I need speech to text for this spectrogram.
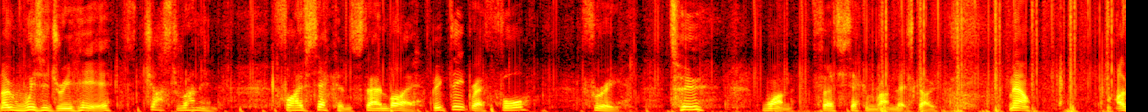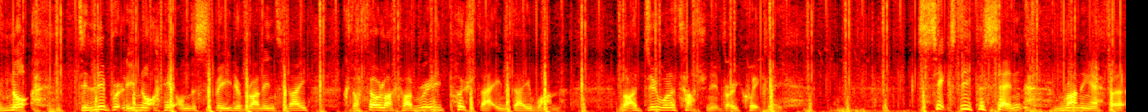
no wizardry here, just running. Five seconds, stand by. Big deep breath. Four, three, two, one. 30 second run, let's go. Now, I've not deliberately not hit on the speed of running today because I felt like I really pushed that in day one. But I do want to touch on it very quickly. 60% running effort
